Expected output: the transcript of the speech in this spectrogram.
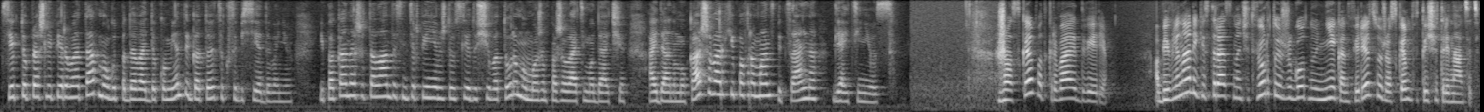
Все, кто прошли первый этап, могут подавать документы и готовиться к собеседованию. И пока наши таланты с нетерпением ждут следующего тура, мы можем пожелать им удачи. Айдана Мукашева, Архипов Роман, специально для IT News. Жаскэп открывает двери. Объявлена регистрация на четвертую ежегодную неконференцию «Жаскэмп 2013».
